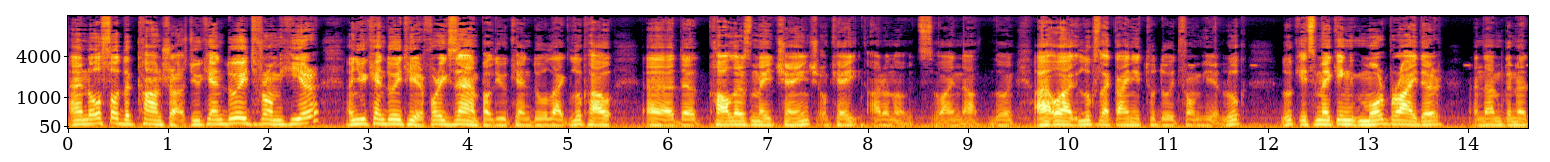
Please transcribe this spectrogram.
and also the contrast. You can do it from here and you can do it here. For example you can do like look how uh, the colors may change. Okay I don't know it's why not doing I, oh, it looks like I need to do it from here. Look look it's making more brighter and I'm gonna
